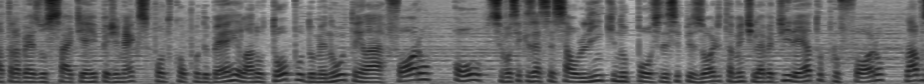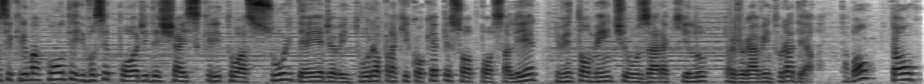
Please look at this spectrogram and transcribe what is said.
através do site rpgnex.com.br, lá no topo do menu tem lá fórum, ou se você quiser acessar o link no post desse episódio, também te leva direto pro fórum. Lá você cria uma conta e você pode deixar escrito a sua ideia de aventura para que qualquer pessoa possa ler, eventualmente usar aquilo para jogar a aventura dela tá bom? Então,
